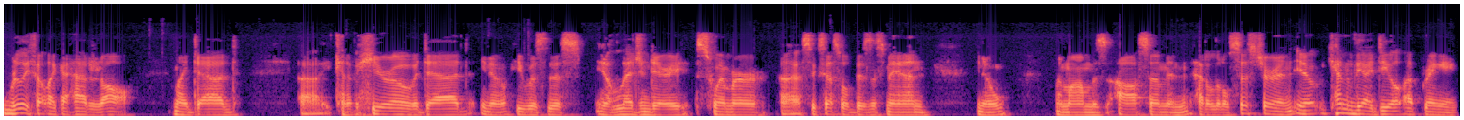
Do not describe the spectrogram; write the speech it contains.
really felt like I had it all. My dad, uh, kind of a hero of a dad, you know, he was this, you know, legendary swimmer, uh, successful businessman. You know, my mom was awesome and had a little sister, and you know, kind of the ideal upbringing.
